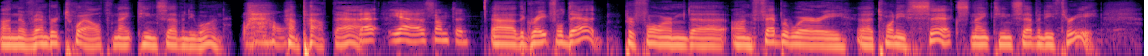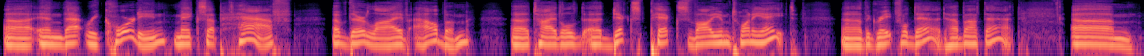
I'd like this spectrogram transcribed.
on November 12th, 1971. Wow. How about that? that yeah, that's something. Uh, the Grateful Dead performed uh, on February uh, 26, 1973. Uh, and that recording makes up half of their live album uh, titled uh, Dick's Picks Volume 28. the Grateful Dead. How about that? Um,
